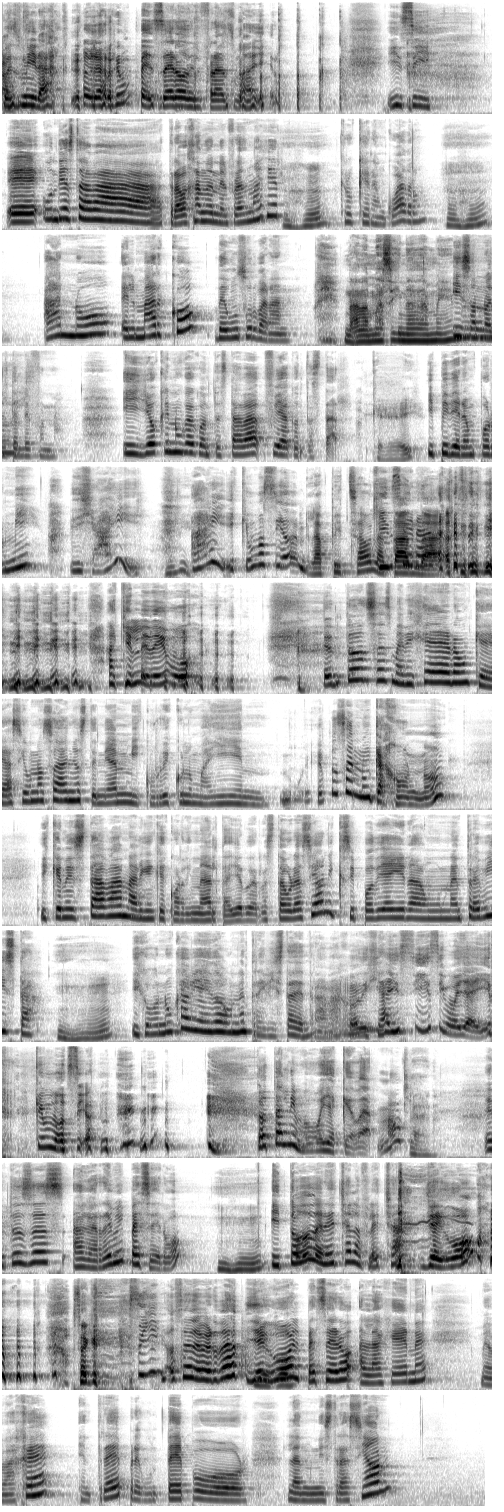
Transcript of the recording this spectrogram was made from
pues mira, agarré un pecero del Franz Mayer. Y sí, eh, un día estaba trabajando en el Franz Mayer. Creo que era un cuadro. ajá. Ah, no, el marco de un surbarán. Nada más y nada menos. Y sonó el teléfono. Y yo que nunca contestaba, fui a contestar. Ok. Y pidieron por mí. Y dije, ay, Ay, ay, qué emoción. ¿La pizza o la ¿Quién tanda? será? Sí. ¿A quién le debo? Entonces me dijeron que hace unos años tenían mi currículum ahí en, pues en un cajón, ¿no? Y que necesitaban a alguien que coordinara el taller de restauración y que si podía ir a una entrevista. Y como nunca había ido a una entrevista de trabajo, dije, ay, sí, sí voy a ir. Qué emoción. Total, ni me voy a quedar, ¿no? Claro. Entonces agarré mi pecero y todo derecha la flecha llegó. O sea que. Sí, o sea, de verdad, llegó, Llegó. el pecero a la GN, me bajé, entré, pregunté por la administración,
